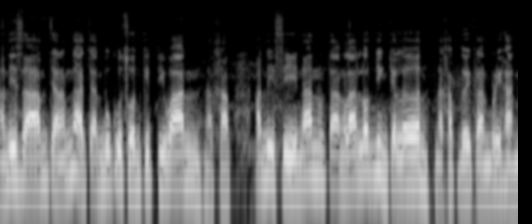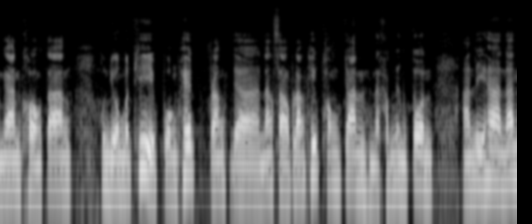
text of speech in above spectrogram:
อันที่สามจารย์อำนาจันบุญกุศลกิตติวันนะครับอันที่สี่นั้นต่างร้านรถยิ่งเจริญนะครับโดยการบริหารงานของต่างคุณโยมบัทีพวงเพชรปรังอ่านางสาวปรังทิพย์ทองจันนะครับหนึ่งต้น อันที่ห้านั้น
